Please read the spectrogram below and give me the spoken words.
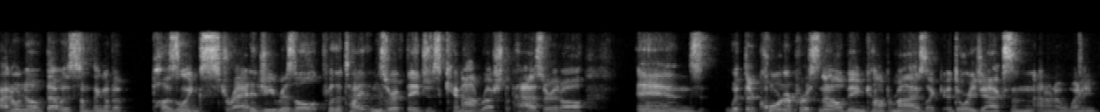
I don't know if that was something of a puzzling strategy result for the Titans or if they just cannot rush the passer at all. And with their corner personnel being compromised, like Adoree Jackson, I don't know when he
